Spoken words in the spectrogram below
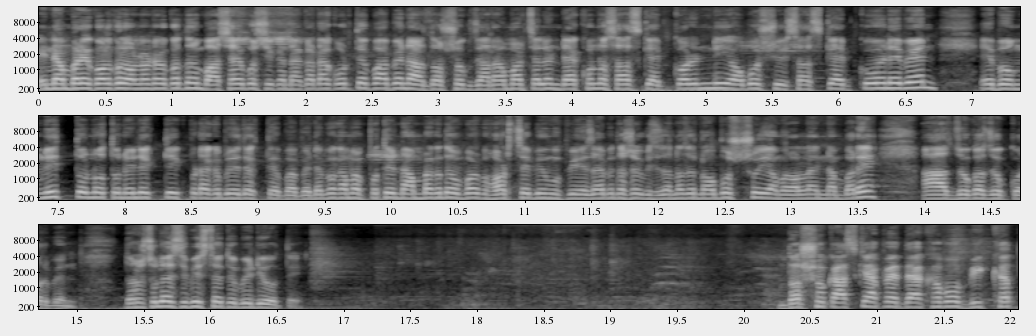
এই নাম্বারে কল করে অনলাইন করতে বাসায় বসে কেনাকাটা করতে পারবেন। আর দর্শক, যারা আমার চ্যানেলটা এখনও সাবস্ক্রাইব করেননি, অবশ্যই সাবস্ক্রাইব করে নেবেন এবং নিত্য নতুন ইলেকট্রিক প্রোডাক্ট ভিডিও দেখতে পাবেন এবং আমার প্রতি নাম্বার কিন্তু হোয়াটসঅ্যাপ ইমো পেয়ে যাবেন। দর্শক, বিশেষ জানার জন্য অবশ্যই আমার অনলাইন নাম্বারে যোগাযোগ করবেন। দর্শক, চলে আসি বিস্তারিত ভিডিওতে। দর্শক, আজকে আপনাদের দেখাবো বিখ্যাত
